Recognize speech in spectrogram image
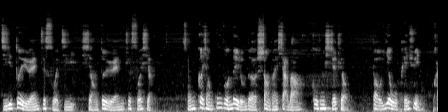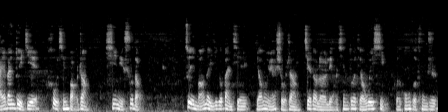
急队员之所急，想队员之所想。从各项工作内容的上传下达、沟通协调，到业务培训、排班对接、后勤保障、心理疏导，最忙的一个半天，姚梦元手上接到了两千多条微信和工作通知，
